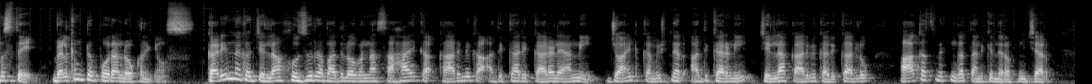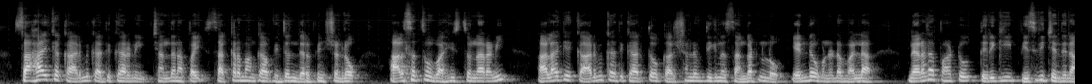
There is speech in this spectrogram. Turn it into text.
నమస్తే welcome to Pura local news. Karimnagar జిల్లా హుజూరాబాద్లో ఉన్న సహాయక కార్మిక అధికారి కార్యాలయాన్ని జాయింట్ కమిషనర్ అధికారిని జిల్లా కార్మిక అధికారులు ఆకస్మికంగా తనిఖీ నిర్వహించారు. సహాయక కార్మిక అధికారిని చందనపై సక్రమంగా విధులు నిర్వహించడంలో అలసత్వం వహిస్తున్నారని అలాగే కార్మిక అధికారితో ఘర్షణలకు దిగిన సంఘటనలో ఎన్నో ఉండడం వల్ల నెలల పాటు తిరిగి విసిగి చెందిన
